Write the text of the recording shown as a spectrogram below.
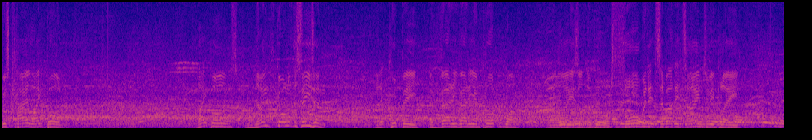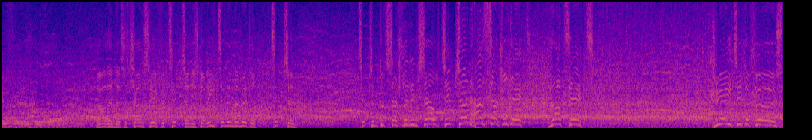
was Kyle Lightbourne. Lightbourne's ninth goal of the season and it could be a very, very important one. Eyes on the board. Four minutes of added time to be played. Now then, there's a chance here for Tipton. He's got Eaton in the middle. Tipton. Tipton could settle it himself. Tipton has settled it. That's it. Created the first.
